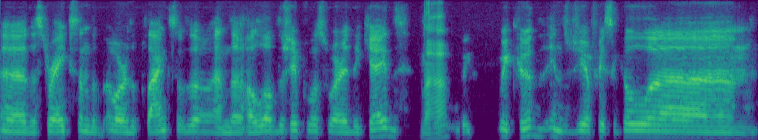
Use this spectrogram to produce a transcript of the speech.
uh, the strakes and the or the planks of the and the hull of the ship was very decayed. Uh huh. We we could in the geophysical um,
